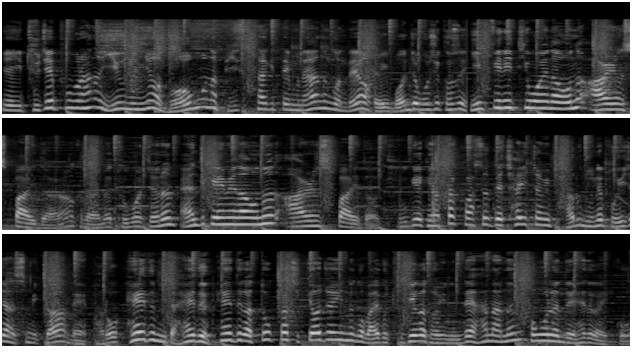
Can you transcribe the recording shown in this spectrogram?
이 두 제품을 하는 이유는요 너무나 비슷하기 때문에 하는 건데요. 여기 먼저 보실 것은 인피니티 워에 나오는 아이언 스파이더 그 다음에 두 번째는 엔드게임에 나오는 아이언 스파이더. 두 개 그냥 딱 봤을 때 차이점이 바로 눈에 보이지 않습니까? 네 바로 헤드입니다 헤드. 헤드가 똑같이 껴져 있는 거 말고 두 개가 더 있는데 하나는 톰 홀랜드의 헤드가 있고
